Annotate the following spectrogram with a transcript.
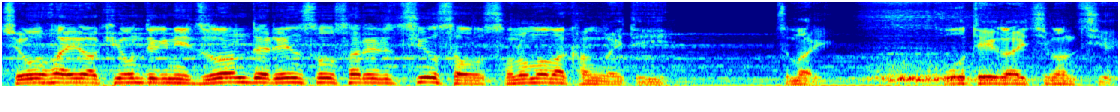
勝敗は基本的に図案で連想される強さをそのまま考えていい。つまり皇帝が一番強い。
